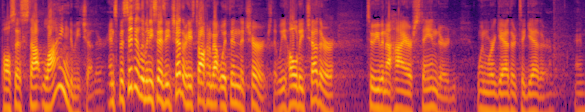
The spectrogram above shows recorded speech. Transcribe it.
Paul says, stop lying to each other. And specifically, when he says each other, he's talking about within the church, that we hold each other to even a higher standard when we're gathered together. Okay?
